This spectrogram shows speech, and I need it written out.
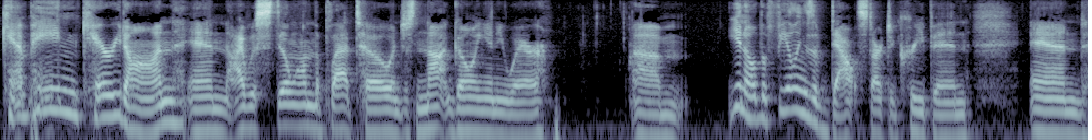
campaign carried on and I was still on the plateau and just not going anywhere, um, you know, the feelings of doubt start to creep in and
